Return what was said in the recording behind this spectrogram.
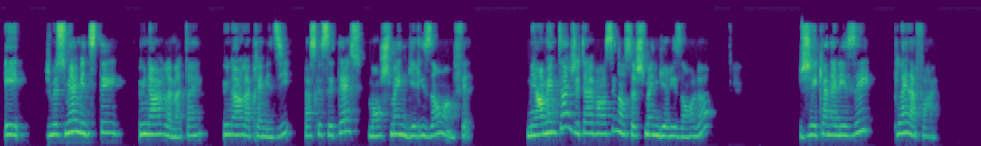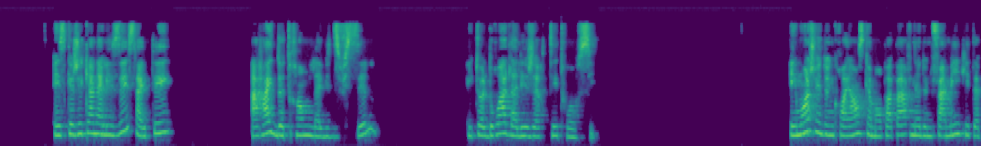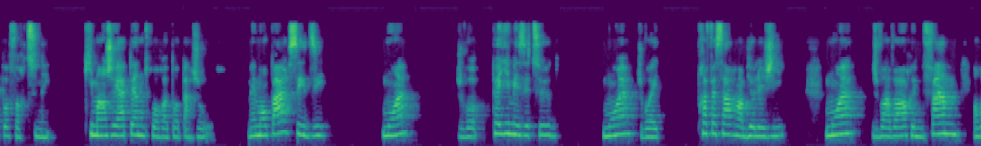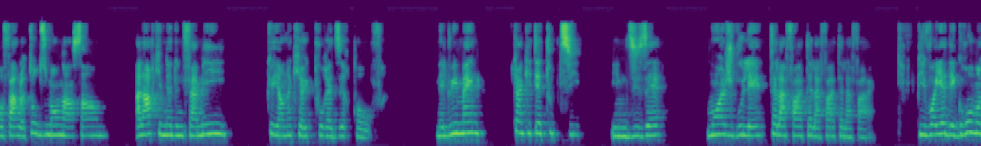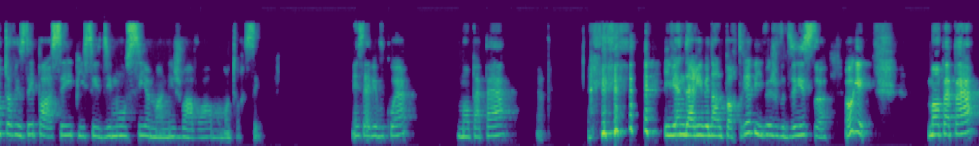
Et je me suis mis à méditer une heure le matin, une heure l'après-midi, parce que c'était mon chemin de guérison, en fait. Mais en même temps que j'étais avancée dans ce chemin de guérison-là, j'ai canalisé plein d'affaires. Et ce que j'ai canalisé, ça a été arrête de te rendre la vie difficile et tu as le droit de la légèreté toi aussi. Et moi, je viens d'une croyance que mon papa venait d'une famille qui n'était pas fortunée, qui mangeait à peine trois repas par jour. Mais mon père s'est dit, moi, je vais payer mes études, moi, je vais être professeur en biologie, moi, je vais avoir une femme, on va faire le tour du monde ensemble, alors qu'il venait d'une famille qu'il y en a qui pourraient dire pauvre. Mais lui-même, quand il était tout petit, il me disait, moi, je voulais telle affaire, telle affaire, telle affaire. Puis il voyait des gros motorisés passer, puis il s'est dit, moi aussi, un moment donné, je vais avoir mon motorisé. Mais savez-vous quoi? Mon papa, il vient d'arriver dans le portrait, puis il veut que je vous dise ça. OK. Mon papa,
